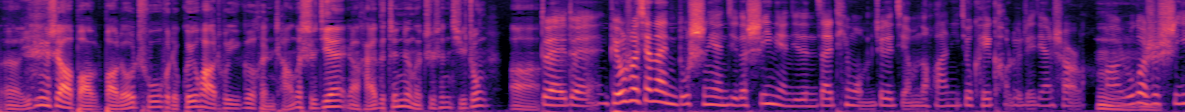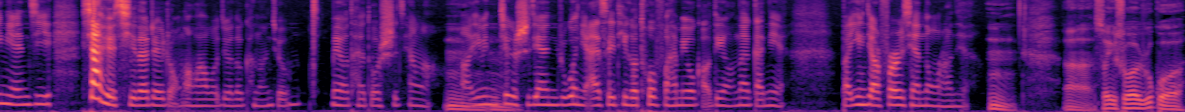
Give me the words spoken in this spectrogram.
呃，一定是要保保留出或者规划出一个很长的时间，让孩子真正。的置身其中啊。对对，比如说现在你读十年级的、十一年级的，你在听我们这个节目的话，你就可以考虑这件事儿了啊。嗯如果是十一年级下学期的这种的话，我觉得可能就没有太多时间了嗯啊，因为你这嗯个时间，如果你 SAT 和托福还没有搞定，那赶紧把硬件分儿先弄上去。嗯，呃，所以说，如果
